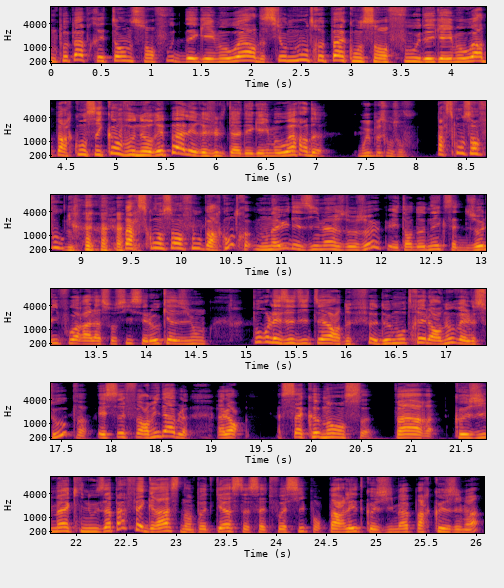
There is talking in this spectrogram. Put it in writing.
On peut pas prétendre s'en foutre des Game Awards si on ne montre pas qu'on s'en fout des Game Awards. Par conséquent, vous n'aurez pas les résultats des Game Awards. Oui, parce qu'on s'en fout. Parce qu'on s'en fout. Parce qu'on s'en fout. Par contre, on a eu des images de jeux, étant donné que cette jolie foire à la saucisse est l'occasion pour les éditeurs de, de montrer leur nouvelle soupe, et c'est formidable. Alors, ça commence par Kojima qui nous a pas fait grâce d'un podcast cette fois-ci pour parler de Kojima par Kojima.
